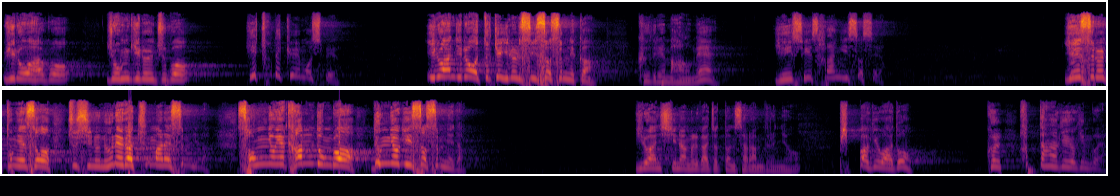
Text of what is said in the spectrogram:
위로하고 용기를 주고 이게 초대교회 모습이에요. 이러한 일을 어떻게 이룰 수 있었습니까? 그들의 마음에 예수의 사랑이 있었어요. 예수를 통해서 주시는 은혜가 충만했습니다. 성령의 감동과 능력이 있었습니다. 이러한 신앙을 가졌던 사람들은요, 핍박이 와도 그걸 합당하게 여긴 거야.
